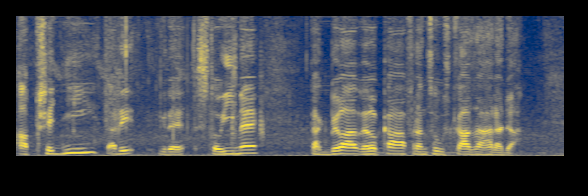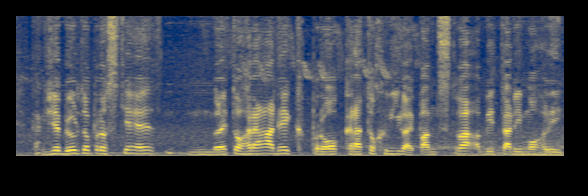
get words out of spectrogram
A před ní, tady, kde stojíme, tak byla velká francouzská zahrada. Takže byl to prostě letohrádek pro kratochvíle panstva, aby tady mohli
